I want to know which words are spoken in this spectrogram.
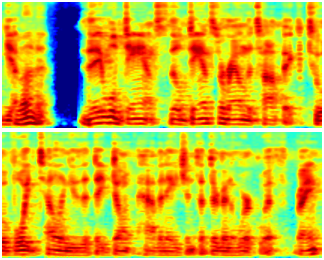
Yeah. I love it they will dance. They'll dance around the topic to avoid telling you that they don't have an agent that they're going to work with, right?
